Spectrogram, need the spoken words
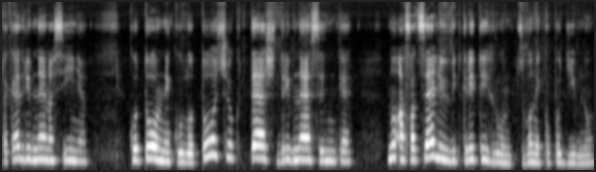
таке дрібне насіння. Котовник у лоточок, теж дрібнесеньке. Ну, а фацелію в відкритий ґрунт, дзвоникоподібну.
